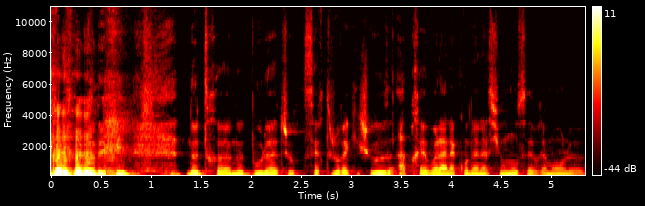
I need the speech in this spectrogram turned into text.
on déprime. Notre, euh, notre boulot toujours- sert toujours à quelque chose. Après voilà la condamnation c'est vraiment le.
